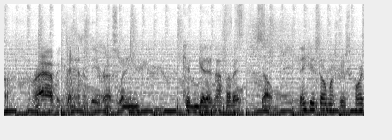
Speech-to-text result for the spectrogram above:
a rabid fan of the wrestling. Couldn't get enough of it. So, thank you so much for your support.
